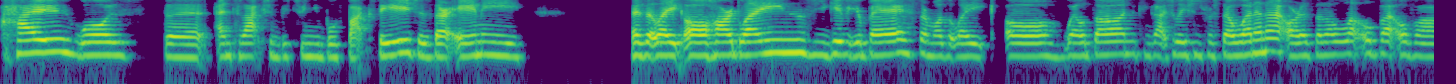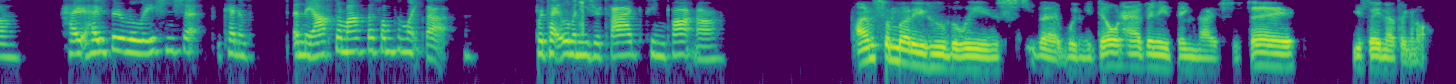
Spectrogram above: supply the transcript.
How was the interaction between you both backstage? Is there any is it like oh hard lines you gave it your best or was it like oh well done congratulations for still winning it or is there a little bit of a how how's their relationship kind of in the aftermath of something like that particularly when he's your tag team partner I'm somebody who believes that when you don't have anything nice to say, you say nothing at all.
